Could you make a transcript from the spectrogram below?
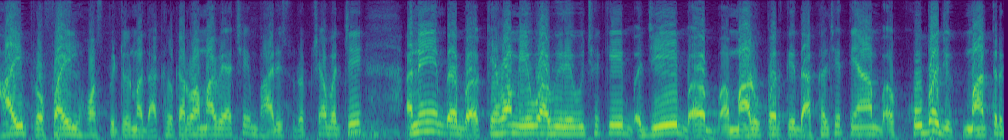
હાઈ પ્રોફાઇલ હોસ્પિટલમાં દાખલ કરવામાં આવ્યા છે, ભારે સુરક્ષા વચ્ચે. અને કહેવામાં એવું આવી રહ્યું છે કે જે માળ ઉપર તે દાખલ છે, ત્યાં ખૂબ જ માત્ર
